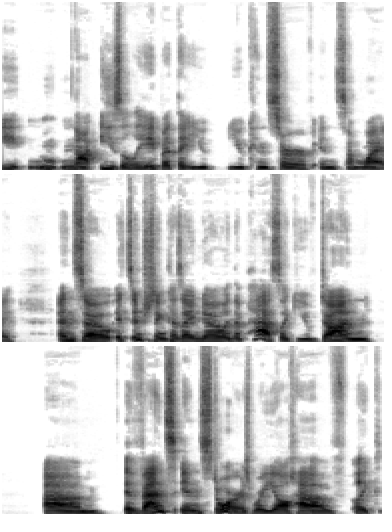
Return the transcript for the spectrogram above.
eat not easily but that you you can serve in some way and so it's interesting because i know in the past like you've done um events in stores where y'all have like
